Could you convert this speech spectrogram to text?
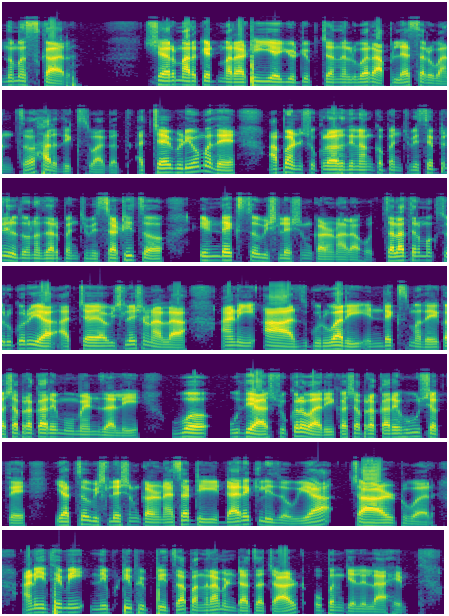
नमस्कार. Share market Marathi या YouTube चॅनलवर आपल्या सर्वांचं हार्दिक स्वागत. आजच्या या व्हिडिओमध्ये आपण शुक्रवार दिनांक पंचवीस एप्रिल दोन हजार पंचवीस साठीचं इंडेक्सचं विश्लेषण करणार आहोत. चला तर मग सुरू करूया आजच्या या विश्लेषणाला. आणि आज गुरुवारी इंडेक्समध्ये कशाप्रकारे मुवमेंट झाली व उद्या शुक्रवारी कशा प्रकारे होऊ शकते याचं विश्लेषण करण्यासाठी डायरेक्टली जाऊया चार्टवर आणि इथे मी निफ्टी फिफ्टीचा पंधरा मिनिटाचा चार्ट ओपन केलेला आहे.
